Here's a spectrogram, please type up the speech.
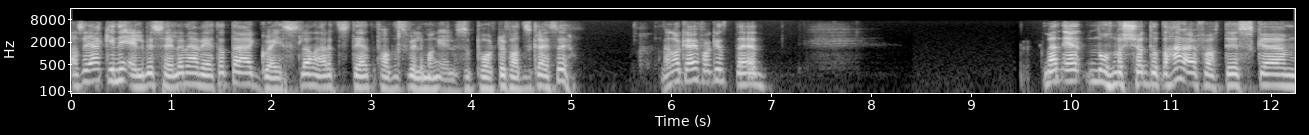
Altså, Jeg er ikke inne i Elvis heller, men jeg vet at det er Graceland er et sted faktisk veldig mange Elvis-supportere faktisk reiser. Men OK, folkens. det Men er, noen som har skjønt dette her, er jo faktisk, eh,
